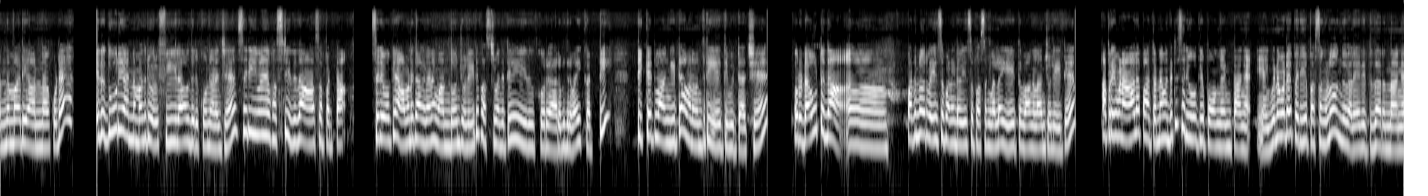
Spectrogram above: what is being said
அந்த மாதிரி ஆடினா கூட இது தூரி ஆடின மாதிரி ஒரு ஃபீலாவது இருக்கும்னு நினச்சேன். சரி இவன் ஃபஸ்ட்டு இதுதான் ஆசைப்பட்டான். சரி ஓகே அவனுக்காக தானே வந்தோம்னு சொல்லிட்டு ஃபஸ்ட்டு வந்துட்டு இதுக்கு ஒரு அறுபது ரூபாய்க்கு கட்டி டிக்கெட் வாங்கிட்டு அவனை வந்துட்டு ஏற்றி விட்டாச்சு. ஒரு டவுட்டு தான். பதினோரு வயசு பன்னெண்டு வயசு பசங்களெல்லாம் ஏற்றுவாங்களான்னு சொல்லிட்டு அப்புறம் இவனை ஆளை பார்த்தோன்னா வந்துட்டு சரி ஓகே போங்கன்ட்டாங்க. இவனை விட பெரிய பசங்களும் அங்கே விளையாடிட்டு தான் இருந்தாங்க.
